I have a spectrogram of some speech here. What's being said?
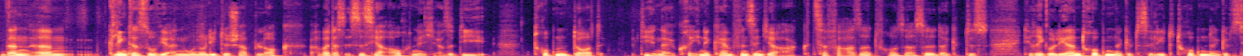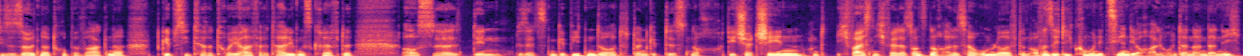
dann ähm, klingt das so wie ein monolithischer Block, aber das ist es ja auch nicht. Also die Truppen dort die in der Ukraine kämpfen, sind ja arg zerfasert, Frau Sasse. Da gibt es die regulären Truppen, da gibt es Elitetruppen, dann gibt es diese Söldnertruppe Wagner, gibt es die Territorialverteidigungskräfte aus äh, den besetzten Gebieten dort, dann gibt es noch die Tschetschenen und ich weiß nicht, wer da sonst noch alles herumläuft und offensichtlich kommunizieren die auch alle untereinander nicht.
